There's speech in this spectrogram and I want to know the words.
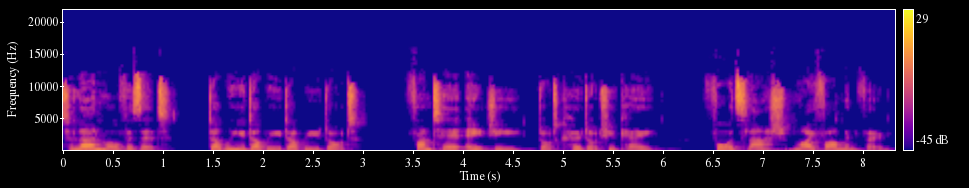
To learn more, visit www.frontierag.co.uk forward slash myfarminfo.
